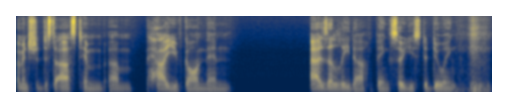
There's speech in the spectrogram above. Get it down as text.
I'm interested just to ask Jim um, how you've gone then as a leader, being so used to doing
